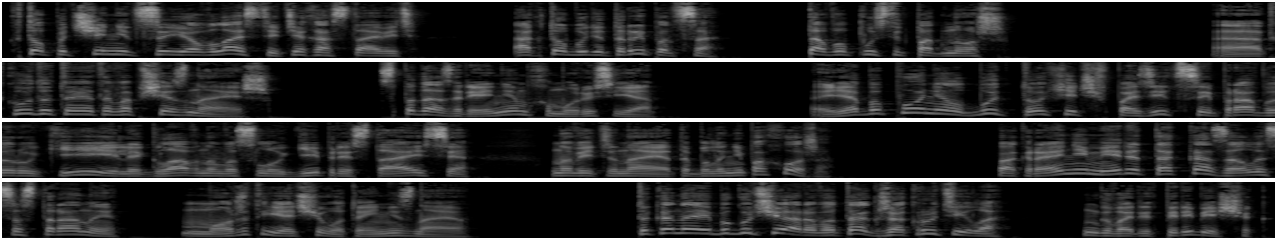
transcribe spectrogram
Кто подчинится ее власти, тех оставить а кто будет рыпаться, того пустит под нож. А откуда ты это вообще знаешь? С подозрением хмурюсь я. Я бы понял, будь Тохич в позиции правой руки или главного слуги при Стайсе, но ведь на это было не похоже. По крайней мере, так казалось со стороны. Может, я чего-то и не знаю. «Так она и Богучарова так же окрутила», — говорит перебежчик.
